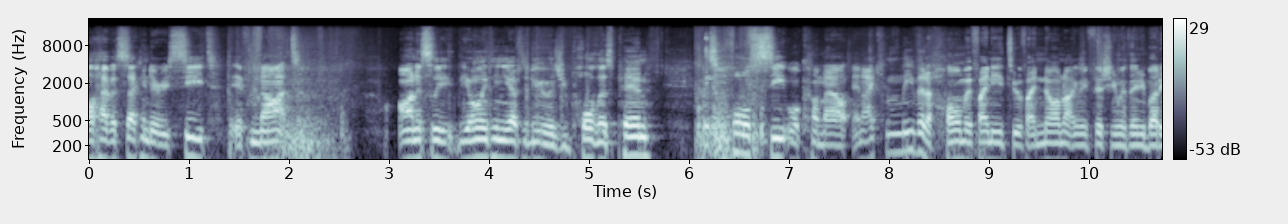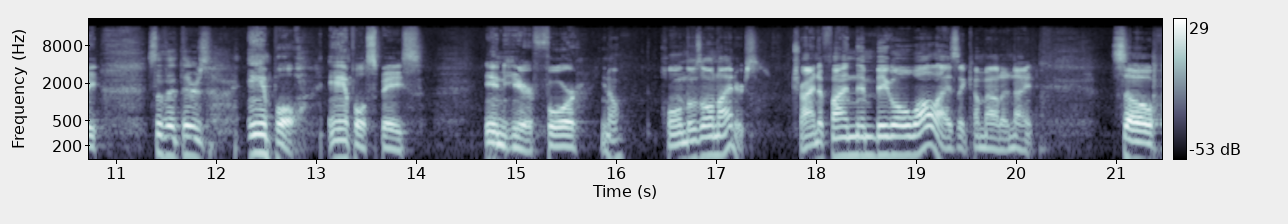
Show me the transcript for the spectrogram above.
I'll have a secondary seat. If not, honestly, the only thing you have to do is you pull this pin, this whole seat will come out, and I can leave it at home if I need to, if I know I'm not gonna be fishing with anybody, so that there's ample, ample space in here for, you know, pulling those all-nighters, trying to find them big old walleyes that come out at night. So,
